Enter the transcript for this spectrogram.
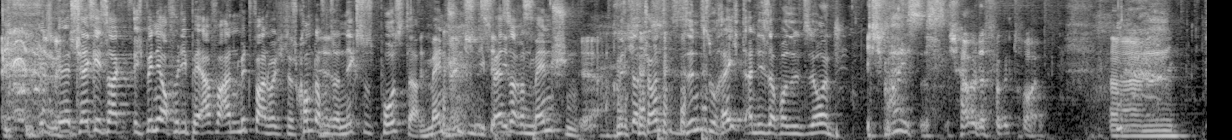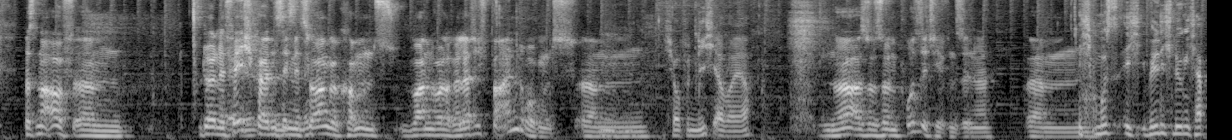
Ich, äh, Jackie sagt, ich bin ja auch für die PR veran mitverantwortlich. Das kommt auf unser nächstes Poster. Menschen, Menschen die sind die- besseren Menschen. Mr. Johnson Sie sind zu Recht an dieser Position. Ich weiß es, ich habe davon geträumt. Ähm, pass mal auf, ähm, deine Fähigkeiten sind mir zu Ohren gekommen und waren wohl relativ beeindruckend. Ähm, Ich hoffe nicht, aber ja. na, also so im positiven Sinne. Ähm, Ich muss, ich will nicht lügen, ich habe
